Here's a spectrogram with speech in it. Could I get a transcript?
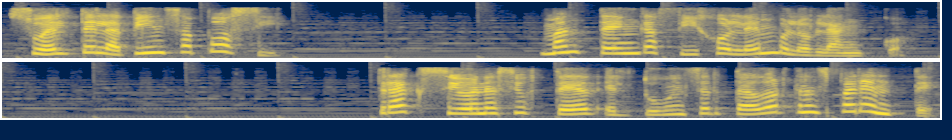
Suelte la pinza POSI. Mantenga fijo el émbolo blanco traccione hacia usted el tubo insertador transparente,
